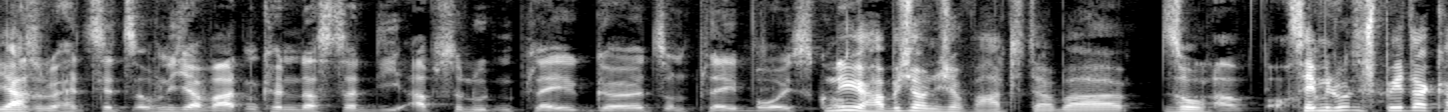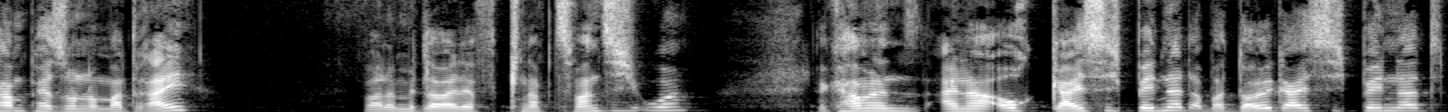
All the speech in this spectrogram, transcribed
Ja. Also du hättest jetzt auch nicht erwarten können, dass da die absoluten Playgirls und Playboys kommen. Nee, habe ich auch nicht erwartet, aber so. Aber, oh, Zehn Minuten später kam Person Nummer drei. War dann mittlerweile knapp 20 Uhr. Da kam dann einer auch geistig behindert, aber doll geistig behindert,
